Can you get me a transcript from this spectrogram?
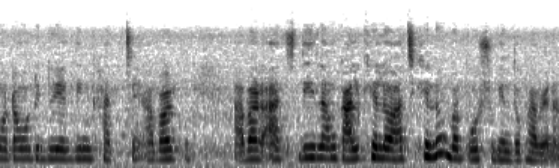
মোটামুটি দু একদিন খাচ্ছে। আবার আবার আজ দিলাম, কাল খেলো, আজ খেলো, বা পরশু কিন্তু খাবে না।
